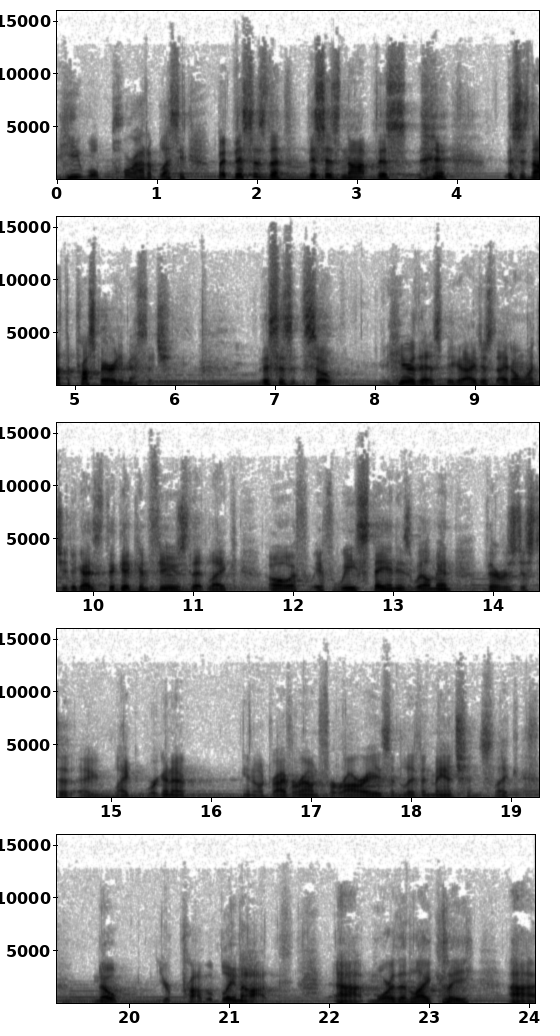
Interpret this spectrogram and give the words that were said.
He will pour out a blessing. But this is the, this is not this, this is not the prosperity message. This is, so hear this because I just, I don't want you to guys to get confused that like, oh, if, if we stay in His will, man, there is just a, a like, we're to, you know, drive around Ferraris and live in mansions. Like, nope, you're probably not. Uh, more than likely, uh,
